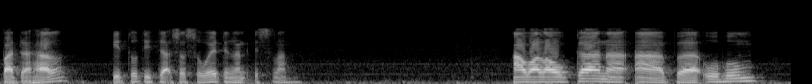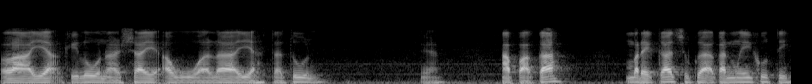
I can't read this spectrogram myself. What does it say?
Padahal itu tidak sesuai dengan Islam. Awalau kana aba'uhum la ya'kiluna syai'aw wa la yahtadun. Ya. Apakah mereka juga akan mengikuti?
